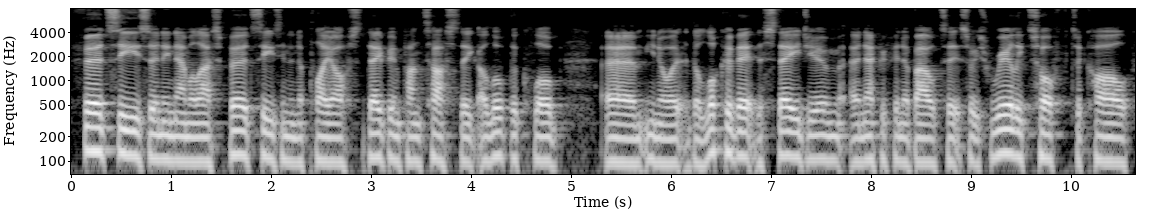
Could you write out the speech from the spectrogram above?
third season in MLS, third season in the playoffs. They've been fantastic. I love the club. Um, you know, the look of it, the stadium, and everything about it. So it's really tough to call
